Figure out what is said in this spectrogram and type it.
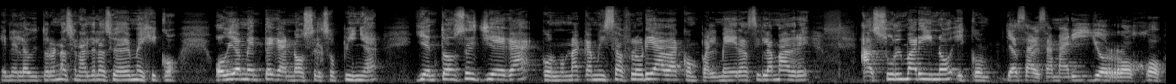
en el Auditorio Nacional de la Ciudad de México, obviamente ganó Celso Piña y entonces llega con una camisa floreada, con palmeras y la madre, azul marino y con, ya sabes, amarillo, rojo.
